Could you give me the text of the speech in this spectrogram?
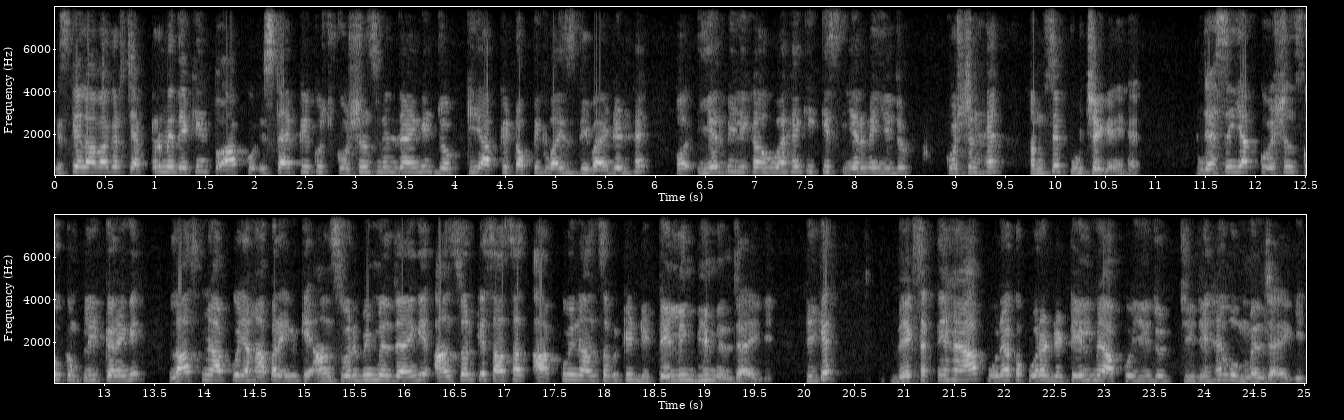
इसके अलावा अगर चैप्टर में देखें तो आपको इस टाइप के कुछ क्वेश्चंस मिल जाएँगे जो कि आपके टॉपिक वाइज डिवाइडेड है और ईयर भी लिखा हुआ है कि किस ईयर में ये जो क्वेश्चन है हमसे पूछे गए हैं। जैसे ही आप क्वेश्चंस को कंप्लीट करेंगे लास्ट में आपको यहाँ पर इनके आंसर भी मिल जाएँगे। आंसर के साथ साथ आपको इन आंसर की डिटेलिंग भी मिल जाएगी। ठीक है? देख सकते हैं आप, पूरा का पूरा डिटेल में आपको ये जो चीज़ें हैं वो मिल जाएगी।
